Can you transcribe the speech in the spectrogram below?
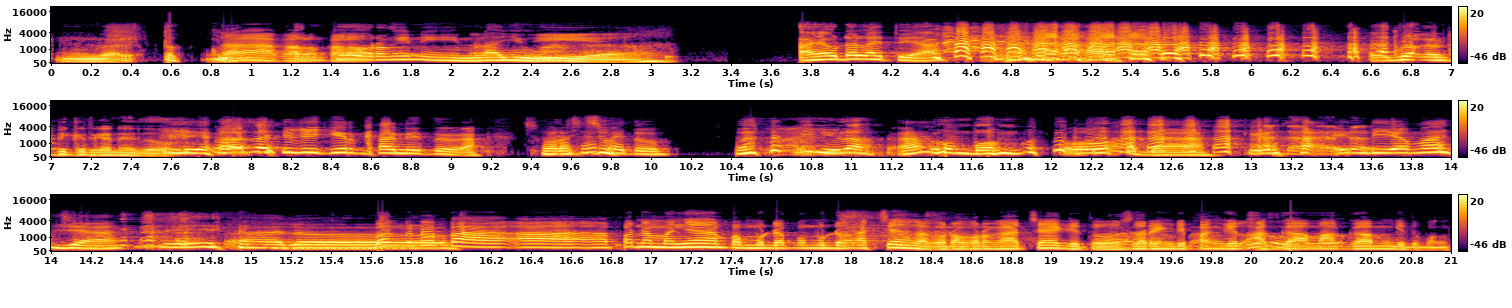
Enggak. Teku. Nah, kalau- Tengku kalau- orang ini Melayu. Iya. Ah ya udahlah itu ya. Gue akan pikirkan itu. Nggak usah dipikirkan itu. Ah, Suara siapa itu? Inilah Hah? bom bom. Oh ada. Kirain diam aja. Aduh. Bang kenapa ah, apa namanya pemuda-pemuda Aceh lah orang-orang Aceh gitu sering dipanggil agam-agam gitu bang?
